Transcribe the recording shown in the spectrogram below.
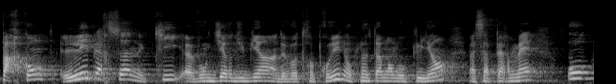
Par contre, les personnes qui euh, vont dire du bien de votre produit, donc notamment vos clients, bah, ça permet aux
